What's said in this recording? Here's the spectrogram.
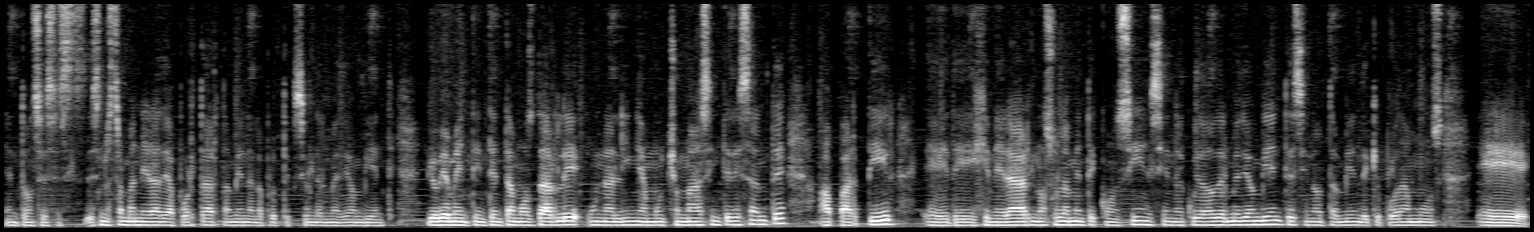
entonces es, nuestra manera de aportar también a la protección del medio ambiente. Y obviamente intentamos darle una línea mucho más interesante a partir eh, de generar no solamente conciencia en el cuidado del medio ambiente, sino también de que podamos, eh,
